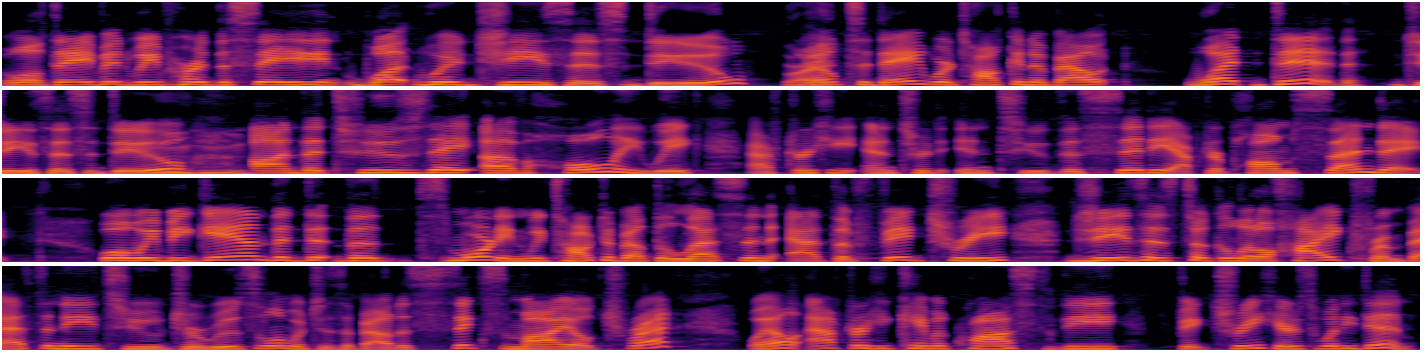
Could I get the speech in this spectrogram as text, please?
Well, David, we've heard the saying, What would Jesus do? Right. Well, today we're talking about what did Jesus do Mhm. on the Tuesday of Holy Week after he entered into the city after Palm Sunday. Well, we began the, the this morning. We talked about the lesson at the fig tree. Jesus took a little hike from Bethany to Jerusalem, which is about a six mile trek. Well, after he came across the fig tree, here's what he did.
